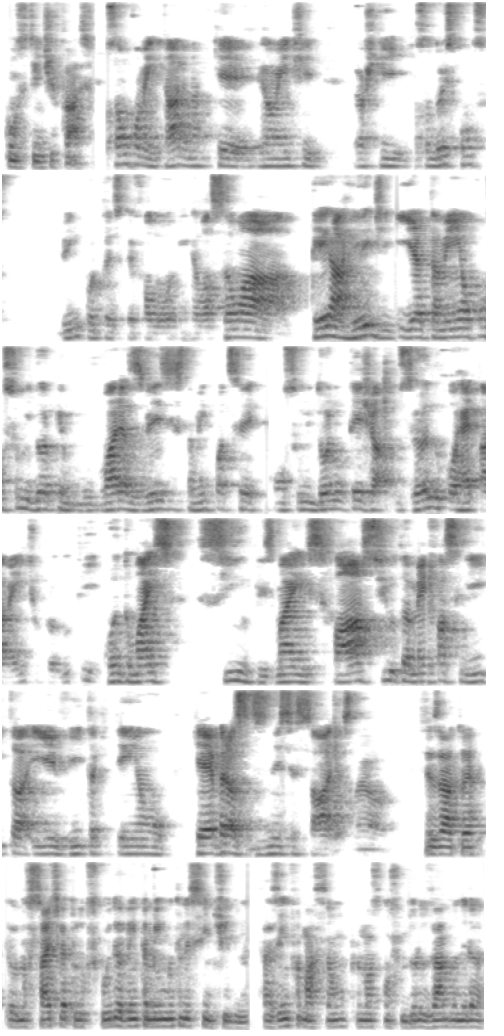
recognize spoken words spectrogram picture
consistente e fácil. Só um comentário, né? Porque realmente eu acho que são dois pontos bem importantes que você falou em relação a ter a rede e é também ao consumidor, porque várias vezes também pode ser o consumidor não esteja usando corretamente o produto e quanto mais simples, mais fácil, também facilita e evita que tenham quebras desnecessárias, né? Exato, é. No site da Tulux Cuida vem também muito nesse sentido, né? Trazer informação para o nosso consumidor usar de maneira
